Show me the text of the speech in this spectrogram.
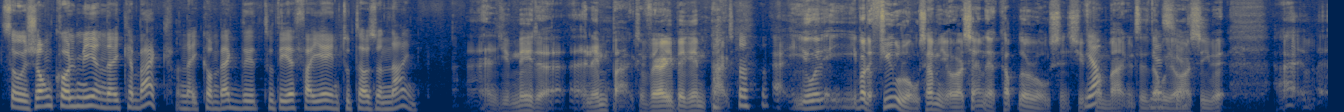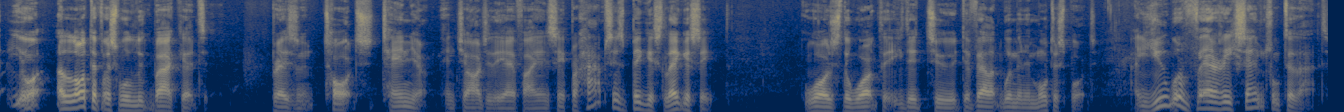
So Jean called me, and I came back, and I come back the, to the FIA in 2009 and you've made a, an impact, a very big impact. uh, you, have had a few roles, haven't you? Or certainly a couple of roles since you've come back into the yes, WRC. Yes. But uh, you know, a lot of us will look back at President Todt's tenure in charge of the FIA and say perhaps his biggest legacy was the work that he did to develop women in motorsport. And you were very central to that.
